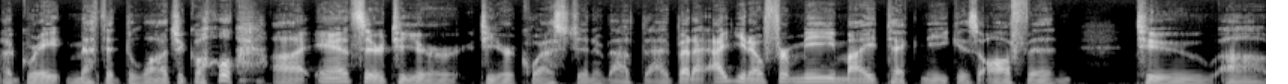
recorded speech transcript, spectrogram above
a great methodological uh, answer to your to your question about that. But I, you know, for me, my technique is often to um,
